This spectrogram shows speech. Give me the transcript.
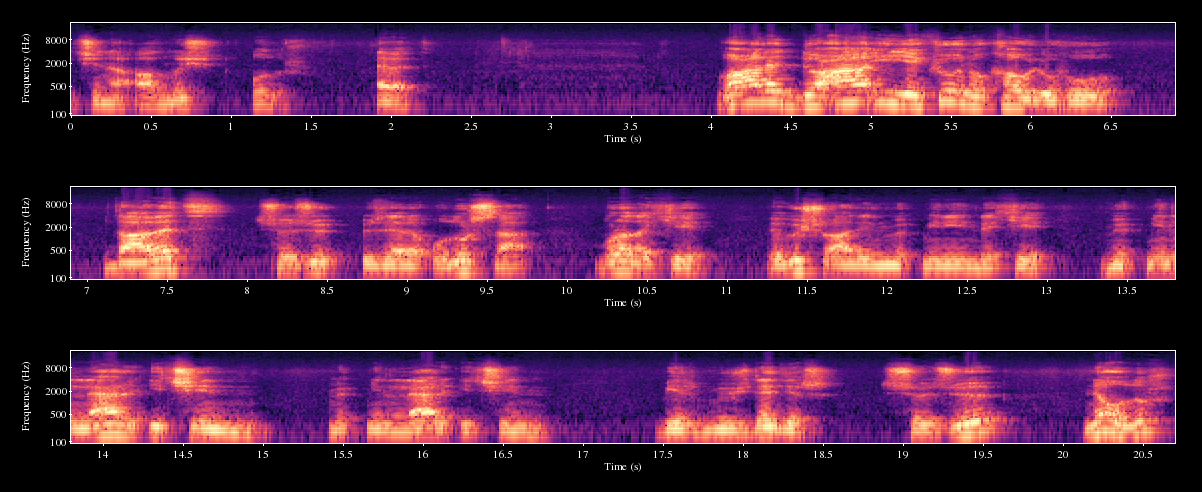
içine almış olur. Evet. Ve aled duai yekunu kavluhu davet sözü üzere olursa buradaki ve büşra lil müminindeki müminler için müminler için bir müjdedir sözü ne olur?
